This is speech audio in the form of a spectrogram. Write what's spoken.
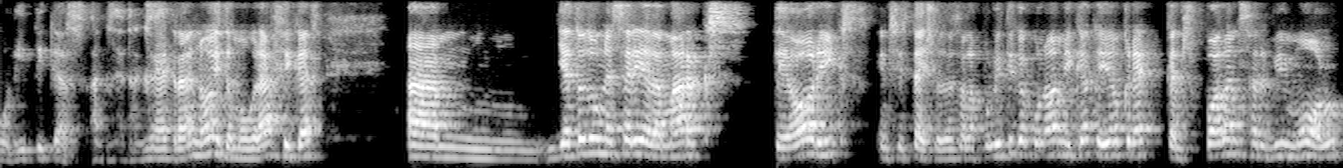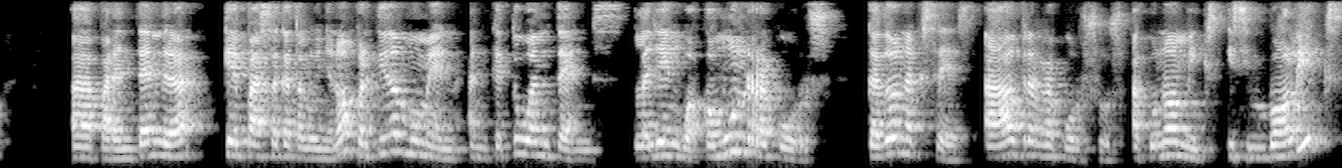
polítiques, etc etc, no? i demogràfiques, um, hi ha tota una sèrie de marcs teòrics, insisteixo, des de la política econòmica, que jo crec que ens poden servir molt eh, per entendre què passa a Catalunya. No? A partir del moment en què tu entens la llengua com un recurs que dona accés a altres recursos econòmics i simbòlics,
